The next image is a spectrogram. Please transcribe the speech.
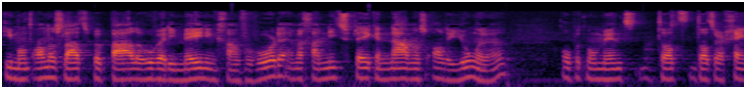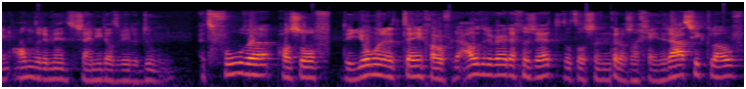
iemand anders laten bepalen hoe wij die mening gaan verwoorden. En we gaan niet spreken namens alle jongeren op het moment dat, dat er geen andere mensen zijn die dat willen doen. Het voelde alsof de jongeren tegenover de ouderen werden gezet. Dat was een, dat was een generatiekloof.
